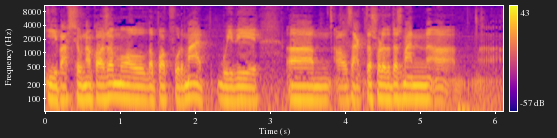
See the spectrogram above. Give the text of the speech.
I va ser una cosa molt de poc format. Vull dir, eh, els actes sobretot es van eh,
